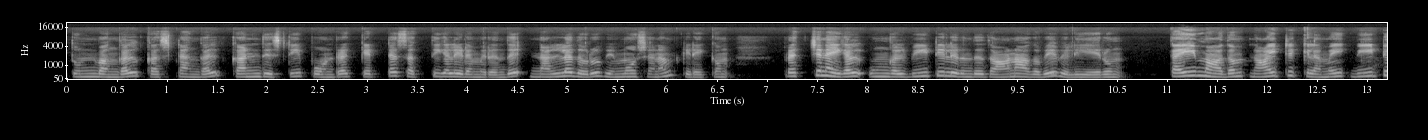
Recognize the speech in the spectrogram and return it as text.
துன்பங்கள் கஷ்டங்கள் கண் திஷ்டி போன்ற கெட்ட சக்திகளிடமிருந்து நல்லதொரு விமோசனம் கிடைக்கும். பிரச்சனைகள் உங்கள் வீட்டிலிருந்து தானாகவே வெளியேறும். தை மாதம் ஞாயிற்றுக்கிழமை வீட்டு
